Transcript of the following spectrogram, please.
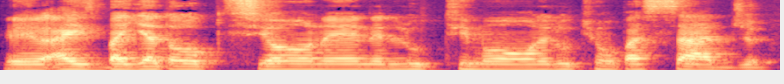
eh, hai sbagliato l'opzione nell'ultimo, nell'ultimo passaggio.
